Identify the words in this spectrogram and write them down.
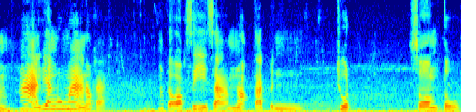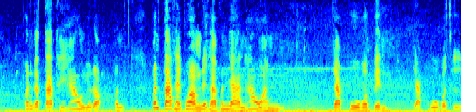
มห้าเลี่ยงลงมาเนาะค่ะ มันก็ออกสี่สามเนาะตัดเป็นชุดสองตัวเพิ่นก็ตัดให้เฮาอยู่ดอกเพิ่นเพิ่นตัดให้พร้อมด้วยค่ะเพิ่นยานเฮาอันจับคู่บ่เป็นจับคู่บ่ถือ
